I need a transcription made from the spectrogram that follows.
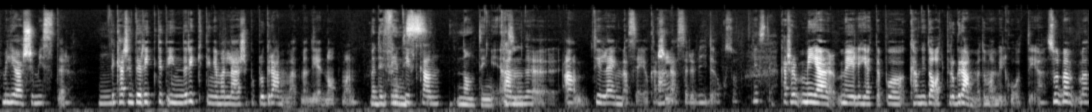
miljökemister. Mm. Det kanske inte är riktigt inriktningen man lär sig på programmet men det är något man Men det definitivt kan, någonting... kan Alltså, eh, an- tillägna sig och kanske Ah. läsa det vidare också. just det. Kanske mer möjligheter på kandidatprogrammet om man vill gå åt det. Så man, man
